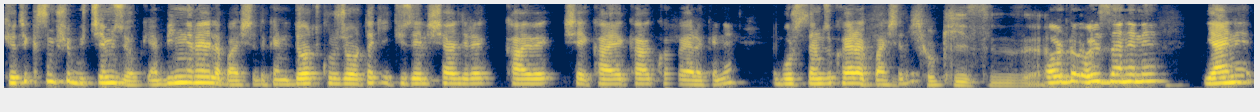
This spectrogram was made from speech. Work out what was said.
kötü kısım şu bütçemiz yok. Yani 1000 lirayla başladık. Hani 4 kurucu ortak 250 lira KV, şey KYK koyarak hani burslarımızı koyarak başladık. Çok iyisiniz ya. Orada o yüzden hani yani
